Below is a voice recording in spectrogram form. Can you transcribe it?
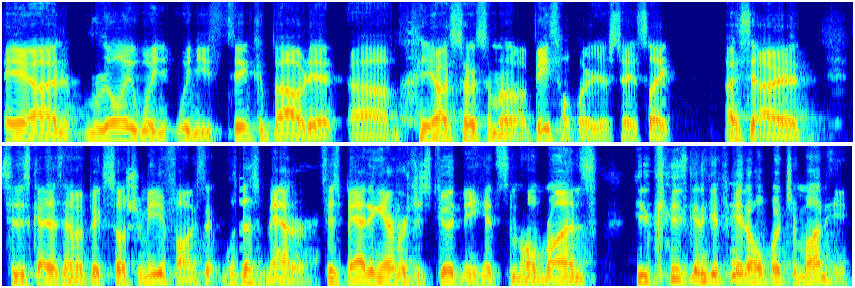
And really, when when you think about it, um, you know, I was talking to someone, a baseball player yesterday. It's like I said, I said this guy doesn't have a big social media following. It's like, well, it doesn't matter if his batting average is good and he hits some home runs. He's, he's going to get paid a whole bunch of money,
